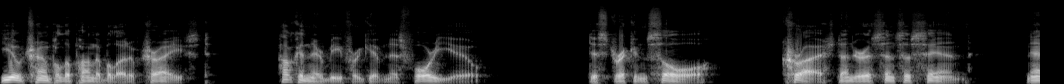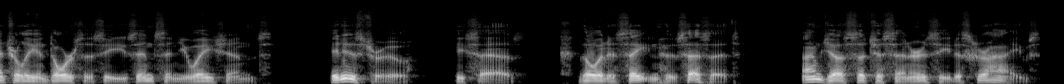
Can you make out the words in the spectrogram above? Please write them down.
You have trampled upon the blood of Christ. How can there be forgiveness for you? The stricken soul, crushed under a sense of sin, naturally endorses these insinuations. It is true, he says, though it is Satan who says it. I'm just such a sinner as he describes.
